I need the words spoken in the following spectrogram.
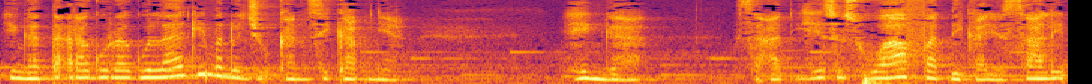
hingga tak ragu-ragu lagi menunjukkan sikapnya. Hingga saat Yesus wafat di kayu salib,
